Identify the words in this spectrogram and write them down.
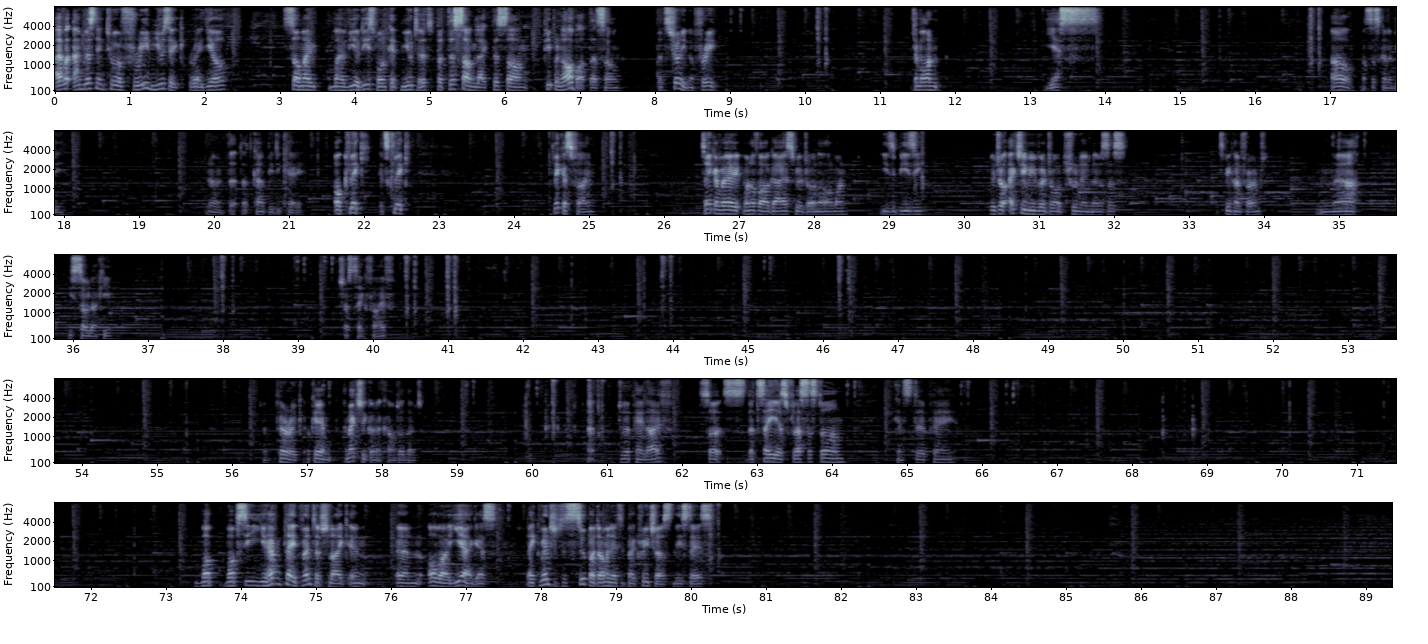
I'm listening to a free music radio, so my my VODs won't get muted. But this song, like this song, people know about that song. That's surely not free. Come on. Yes. Oh, what's this gonna be? No, that, that can't be decay. Oh, click! It's click! Click is fine. Take away one of our guys, we'll draw another one. Easy peasy. We'll draw actually we will draw true name nemesis. It's been confirmed. Nah. He's so lucky. Just take five. Pyrrhic. Okay, I'm, I'm actually gonna counter that. Uh, do I pay life? So it's, let's say he has Flusterstorm. You can still pay. Bob, Bobsy, you haven't played Vintage like in, in over a year, I guess. Like Vintage is super dominated by creatures these days.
